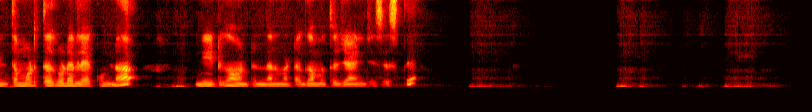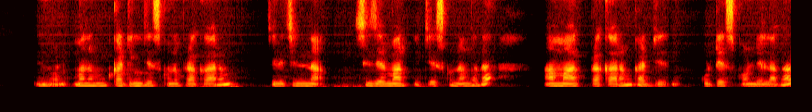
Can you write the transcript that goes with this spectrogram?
ఇంత ముడత కూడా లేకుండా నీట్గా ఉంటుంది అనమాట గమ్మతో జాయిన్ చేసేస్తే. మనం కటింగ్ చేసుకున్న ప్రకారం చిన్న చిన్న సిజర్ మార్క్ ఇచ్చేసుకున్నాం కదా ఆ మార్క్ ప్రకారం కట్ చే కుట్టేసుకోండి ఇలాగా.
